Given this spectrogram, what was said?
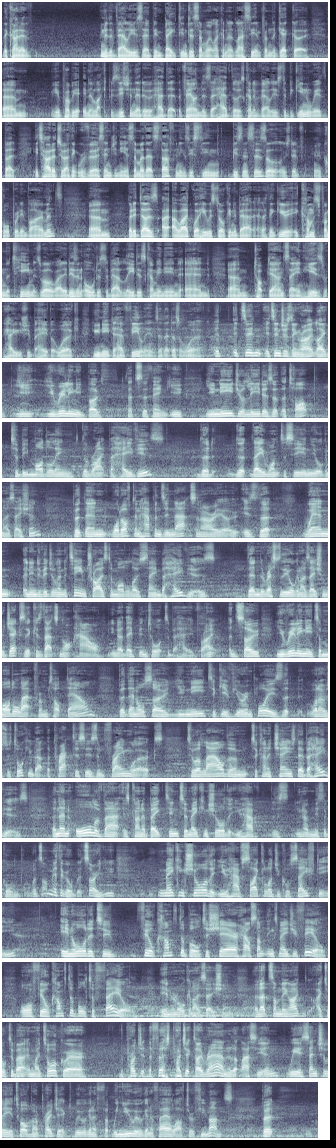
the kind of you know the values that have been baked into somewhere like an Atlassian from the get go. Um, you're probably in a lucky position there to have had that the founders that had those kind of values to begin with. But it's harder to I think reverse engineer some of that stuff in existing businesses or instead you know, corporate environments. Um, but it does. I, I, like what he was talking about, and I think you. It comes from the team as well, right? It isn't all just about leaders coming in and um, top down saying, "Here's how you should behave at work." You need to have feelings, and that doesn't work. It, it's in, It's interesting, right? Like you, you really need both. That's the thing. You, you need your leaders at the top to be modeling the right behaviors that that they want to see in the organization. But then, what often happens in that scenario is that when an individual in a team tries to model those same behaviors, then the rest of the organization rejects it because that's not how you know they've been taught to behave, right? And so you really need to model that from top down, but then also you need to give your employees that what I was just talking about, the practices and frameworks to allow them to kind of change their behaviors. And then all of that is kind of baked into making sure that you have this, you know, mythical, well, it's not mythical, but sorry, you, making sure that you have psychological safety in order to feel comfortable to share how something's made you feel or feel comfortable to fail in an organization. And that's something I, I talked about in my talk where the project, the first project I ran at Atlassian, we essentially a 12-month project. We were going to, we knew we were going to fail after a few months, but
